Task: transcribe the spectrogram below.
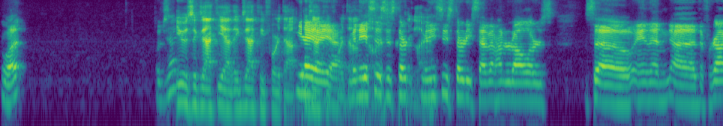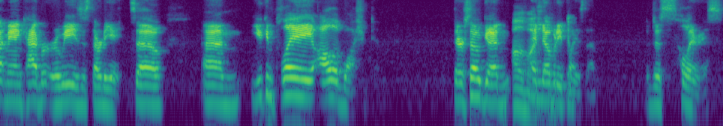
What? What'd you say? He was exactly yeah, exactly four thousand. Yeah, exactly yeah, yeah. $4,000 Meneses is thirty. Meneses thirty seven hundred dollars. So, and then uh, the forgotten man, Keibert Ruiz, is thirty eight. So, um, you can play all of Washington. They're so good, and nobody plays them. They're just hilarious.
